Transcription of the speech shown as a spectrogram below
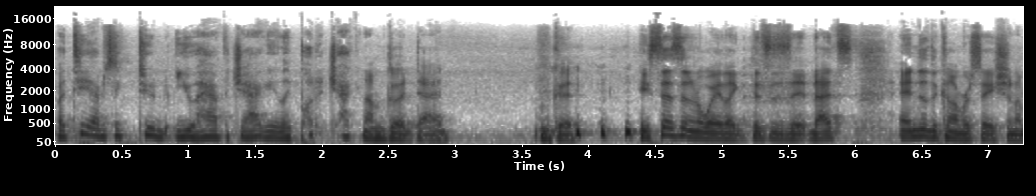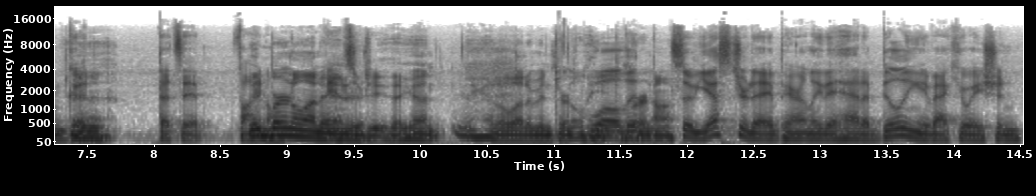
but T, I was like, dude, you have a jacket. Like, put a jacket. I'm good, Dad. I'm good. he says it in a way like, this is it. That's end of the conversation. I'm good. Yeah. That's it. they burn a lot of answer. energy. They got they got a lot of internal heat Well, to burn the, off. so yesterday apparently they had a building evacuation,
